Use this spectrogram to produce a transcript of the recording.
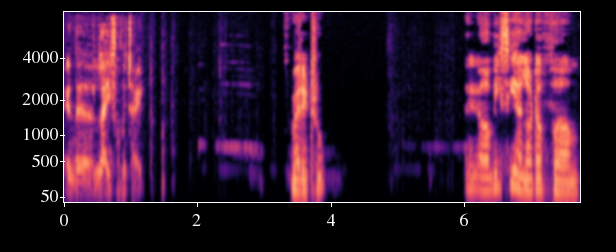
in the life of a child. Very true. Uh, we see a lot of um,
